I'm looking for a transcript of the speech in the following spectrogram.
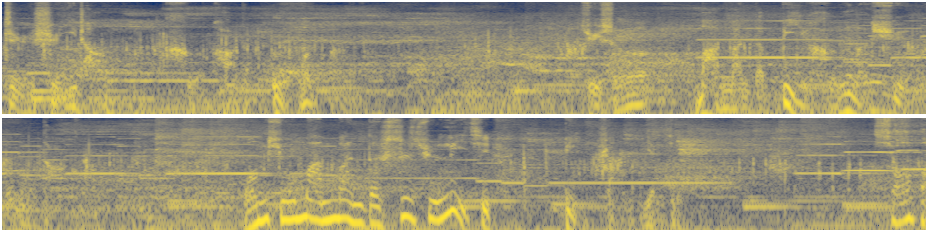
只是一场巨蛇慢慢的闭合了血红大口，黄修慢慢的失去力气，闭上了眼睛。小宝。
